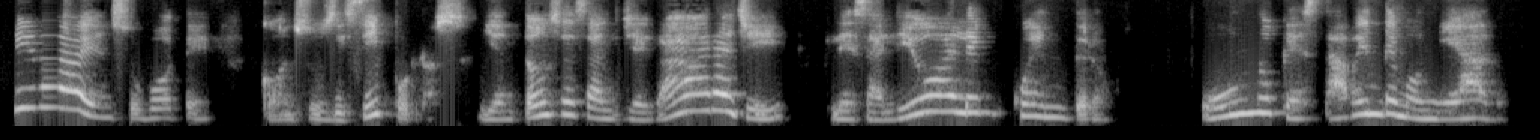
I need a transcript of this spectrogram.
Iba en su bote con sus discípulos y entonces al llegar allí le salió al encuentro uno que estaba endemoniado,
